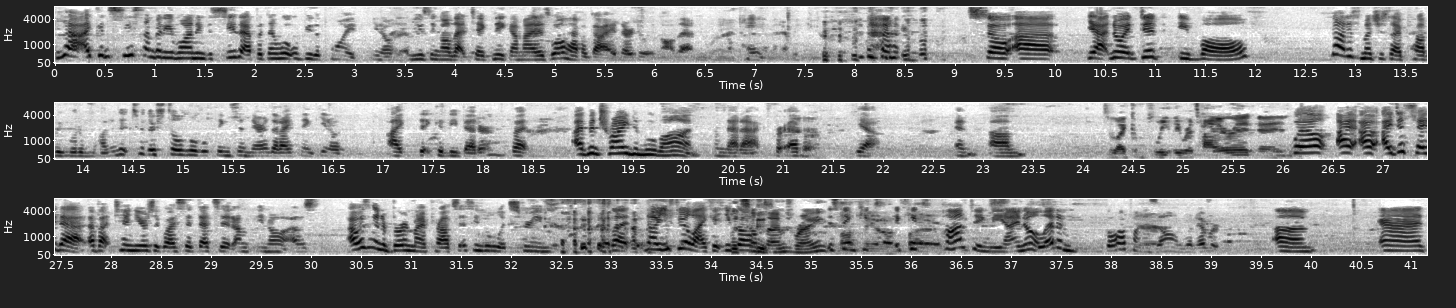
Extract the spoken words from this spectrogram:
yeah, I can see somebody wanting to see that, but then what would be the point, you know, using all that technique? I might as well have a guy there doing all that and you know, pay him and everything. so, uh, yeah, no, it did evolve. Not as much as I probably would have wanted it to. There's still little things in there that I think, you know, I that could be better. But I've been trying to move on from that act forever. Yeah. And um, To like completely retire it and well, I, I I did say that about ten years ago. I said that's it. I'm you know I was I wasn't going to burn my props. That seemed a little extreme, but no, you feel like it. You but go. sometimes, right? This thing keeps on it keeps haunting me. I know. Let him go off on his own, whatever. Um, and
